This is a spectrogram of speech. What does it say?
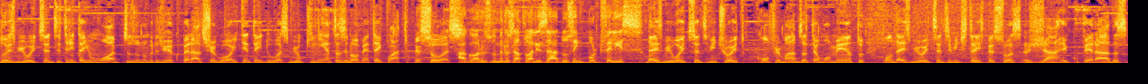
2.831 óbitos. O número de recuperados chegou a 82.594 pessoas. Agora os números atualizados em Porto Feliz. 10.828 confirmados até o momento, com 10.823 pessoas já recuperadas.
